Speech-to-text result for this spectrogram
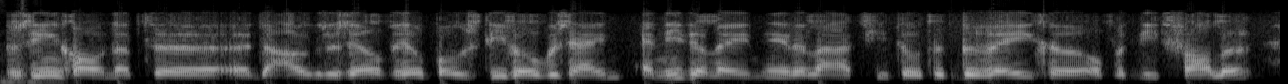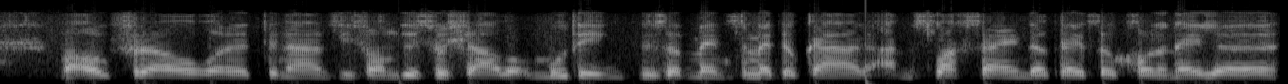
We zien gewoon dat uh, de ouderen zelf heel positief over zijn. En niet alleen in relatie tot het bewegen of het niet vallen. Maar ook vooral uh, ten aanzien van de sociale ontmoeting. Dus dat mensen met elkaar aan de slag zijn. Dat heeft ook gewoon een hele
